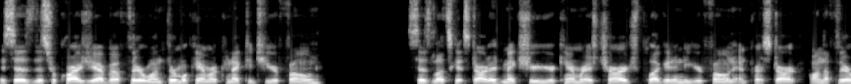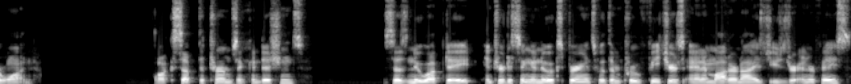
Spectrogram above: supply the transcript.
It says this requires you have a FLIR One thermal camera connected to your phone. It says let's get started. Make sure your camera is charged, plug it into your phone, and press start on the FLIR One. I'll accept the terms and conditions. It says new update, introducing a new experience with improved features and a modernized user interface.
